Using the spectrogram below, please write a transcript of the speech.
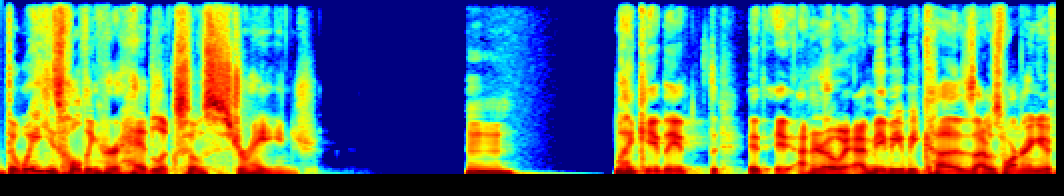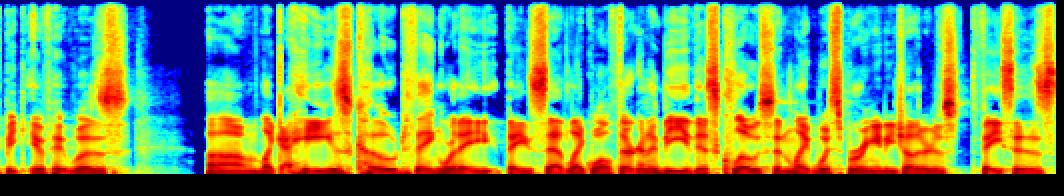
the way he's holding her head looks so strange. Hmm. Like it, it, it, it I don't know. Maybe because I was wondering if if it was um like a Hays Code thing where they they said like, well, if they're gonna be this close and like whispering in each other's faces,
